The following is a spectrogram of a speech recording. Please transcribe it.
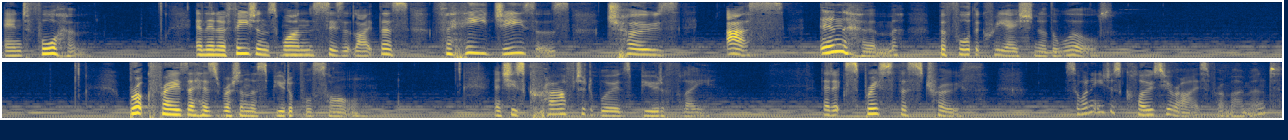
and for him. And then Ephesians 1 says it like this For he, Jesus, chose us in him before the creation of the world. Brooke Fraser has written this beautiful song, and she's crafted words beautifully that express this truth. So, why don't you just close your eyes for a moment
